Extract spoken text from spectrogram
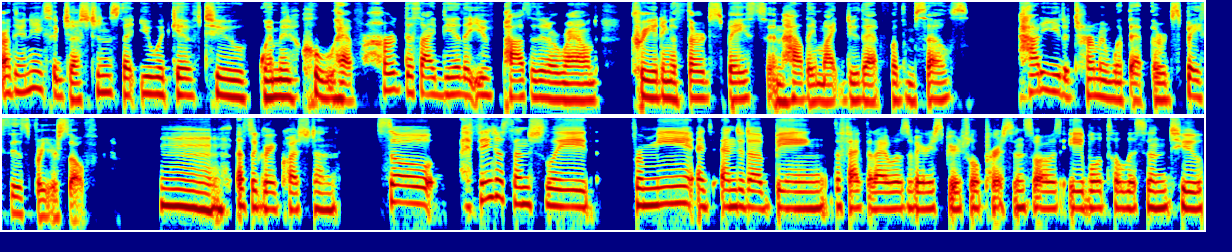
Are there any suggestions that you would give to women who have heard this idea that you've posited around creating a third space and how they might do that for themselves? How do you determine what that third space is for yourself? Mm, that's a great question. So I think essentially for me, it ended up being the fact that I was a very spiritual person. So I was able to listen to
